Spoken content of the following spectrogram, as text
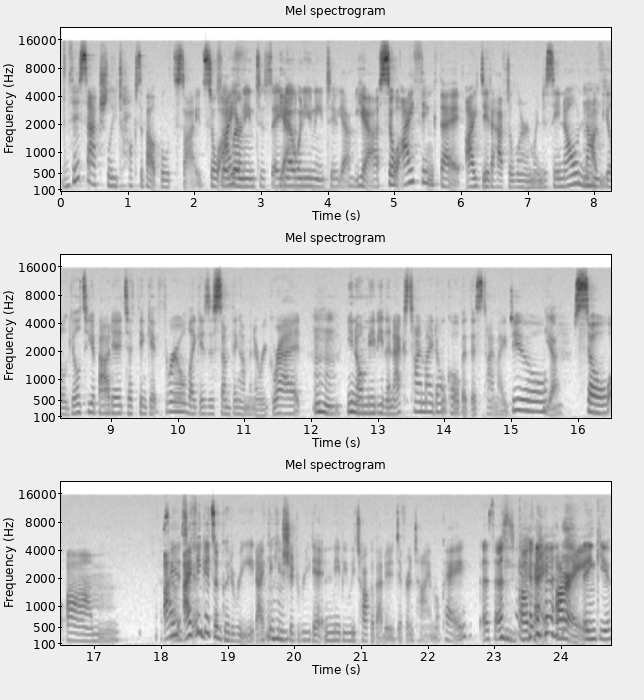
This actually talks about both sides. So, so I learning to say yeah. no when you need to, yeah. Yeah, so I think that I did have to learn when to say no, not Mm-hmm. feel guilty about it, to think it through. Like, is this something I'm going to regret? Mm-hmm. You know, maybe the next time I don't go, but this time I do. Yeah. So, um, I, I good. think it's a good read. I think you Mhm. should read it, and maybe we talk about it a different time. Okay. That sounds good. Okay, all right. Thank you.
